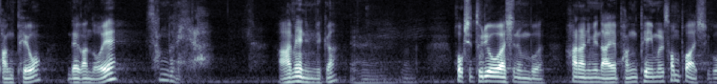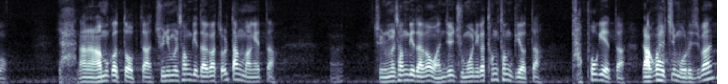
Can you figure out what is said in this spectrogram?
방패요, 내가 너의 상급이니라. 아멘입니까? 예. 혹시 두려워하시는 분, 하나님이 나의 방패임을 선포하시고, 야 나는 아무것도 없다. 주님을 섬기다가 쫄딱 망했다. 어? 주님을 섬기다가 완전히 주머니가 텅텅 비었다. 다 포기했다라고 할지 모르지만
